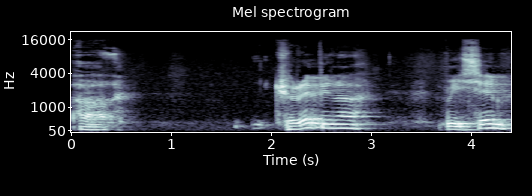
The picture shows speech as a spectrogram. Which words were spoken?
a črepina mi sem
